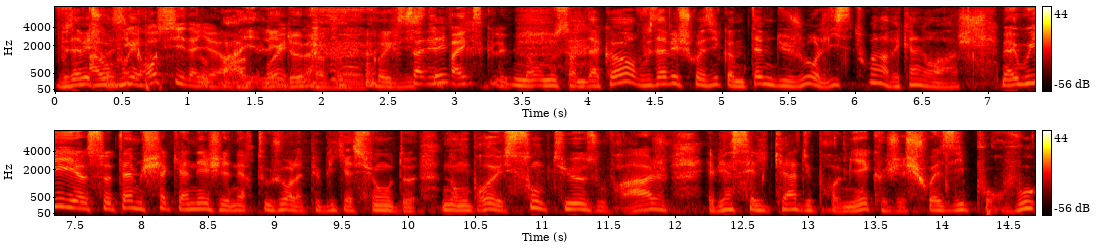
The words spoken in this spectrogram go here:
Vous avez À choisi... ouvrir aussi, d'ailleurs. Pareil, les deux peuvent euh, coexister. Ça n'est pas exclu. Non, nous sommes d'accord. Vous avez choisi comme thème du jour l'histoire avec un grand H. Mais oui, euh, ce thème chaque année génère toujours la publication de nombreux et somptueux ouvrages. Eh bien, c'est le cas du premier que j'ai choisi pour vous,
